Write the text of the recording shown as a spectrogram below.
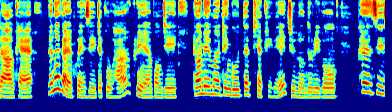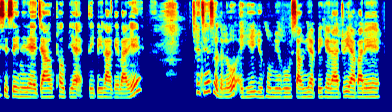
လက်အောက်ခံလက်နက်ကိုင်အဖွဲ့အစည်းတစ်ခုဟာခရီးယန်ပုံကြီးဒေါ်နယ်မာတင်ကိုတက်ဖြတ်ခဲ့တဲ့ကျူးလွန်သူတွေကိုဖမ်းဆီးစစ်ဆေးနေတဲ့အကြောင်းထုတ်ပြန်သိပေးလာခဲ့ပါတယ်။ ချက်ချင်းဆိုသလိုအရေးယူမှုမျိုးကိုဆောင်ရွက်ပေးခဲ့တာတွေ့ရပါတယ်။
